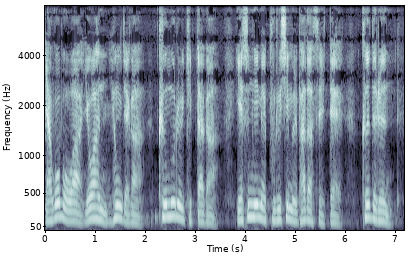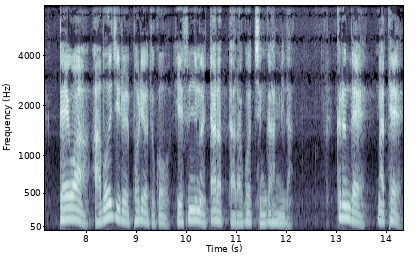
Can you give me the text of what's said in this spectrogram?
야고보와 요한 형제가 그물을 깊다가 예수님의 부르심을 받았을 때 그들은 배와 아버지를 버려두고 예수님을 따랐다라고 증거합니다. 그런데 마태,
